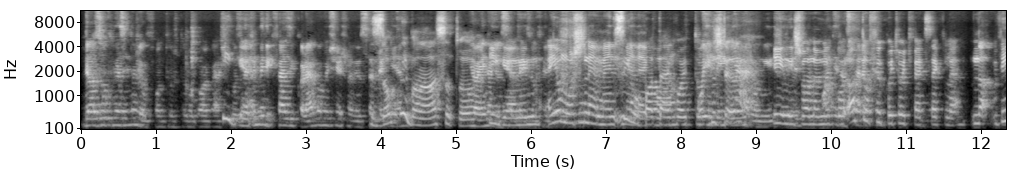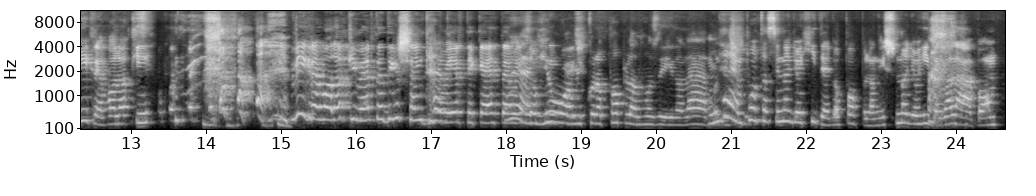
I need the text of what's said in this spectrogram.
De azok ez egy nagyon fontos dolog alváshoz. Igen. Nekem mindig fázik a lábam, és én is nagyon szeretek ilyen- Zokniban alszotok? Jaj, nagyon Igen, szeretek én, jó, most nem megy, Pszichopaták vagytok. Én Istenem. nyáron is. Én is van, amikor, attól szeretem. függ, hogy hogy fekszek le. Na, végre valaki, végre valaki, mert eddig senki nem értékelte, hogy Nem jó, is. amikor a paplanhoz ér a lábad. Nem, pont az, hogy nagyon hideg a paplan, és nagyon hideg a lábam.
